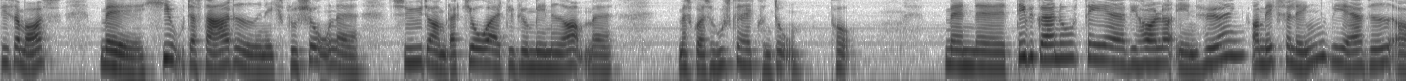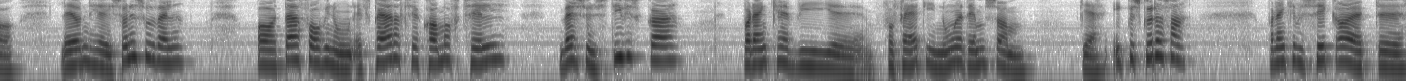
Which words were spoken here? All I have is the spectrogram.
ligesom os, med HIV, der startede en eksplosion af sygdom, der gjorde, at vi blev mindet om, at man skulle altså huske at have et kondom på. Men øh, det vi gør nu, det er, at vi holder en høring om ikke så længe. Vi er ved at lave den her i Sundhedsudvalget. Og der får vi nogle eksperter til at komme og fortælle, hvad synes de, vi skal gøre? Hvordan kan vi øh, få fat i nogle af dem, som ja, ikke beskytter sig? Hvordan kan vi sikre, at øh,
